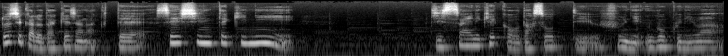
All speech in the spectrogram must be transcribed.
ロジカルだけじゃなくて精神的に実際に結果を出そうっていうふうに動くには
